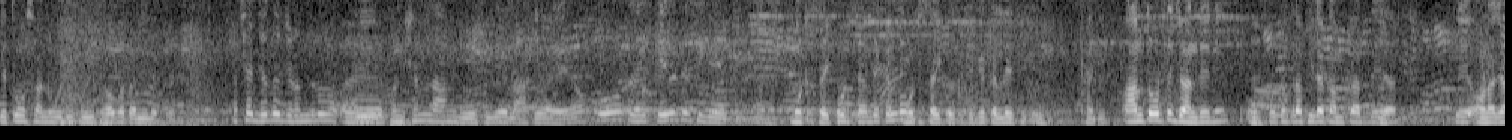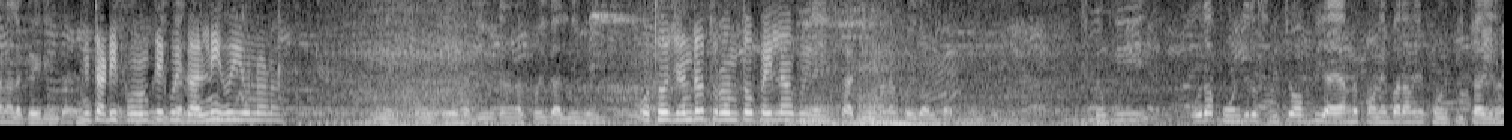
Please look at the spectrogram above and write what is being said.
ਕਿਤੋਂ ਸਾਨੂੰ ਉਹਦੀ ਕੋਈ ਥਾਂ ਪਤਾ ਨਹੀਂ ਲੱਗਿਆ। ਅੱਛਾ ਜਦੋਂ ਜਲੰਧਰੋਂ ਫੰਕਸ਼ਨ ਲਾਉਣ ਗਏ ਸੀਗੇ ਲਾ ਕੇ ਆਏ ਆ ਉਹ ਅਹ, ਕਿਹਦੇ ਤੇ ਸੀਗੇ? ਅਹ, ਮੋਟਰਸਾਈਕਲ। ਮੋਟਰਸਾਈਕਲ ਤੇ ਇਕੱਲੇ? ਮੋਟਰਸਾਈਕਲ ਤੇ ਸੀਗੇ ਇਕੱਲੇ ਸੀਗੇ। ਹਾਂਜੀ। ਆਮ ਤੌਰ ਤੇ ਜਾਂਦੇ ਨੇ ਉਹ ਫੋਟੋਗ੍ਰਾਫੀ ਦਾ ਕੰਮ ਕਰਦੇ ਆ ਤੇ ਆਉਣਾ ਜਾਣਾ ਲੱਗਾ ਹੀ ਰਹਿੰਦਾ। ਨਹੀਂ ਤੁਹਾਡੀ ਫੋਨ ਤੇ ਕੋਈ ਗੱਲ ਨਹੀਂ ਹੋਈ ਉਹਨਾਂ ਨਾਲ? ਨਹੀਂ ਫੋਨ ਤੇ ਸਾਡੀ ਉਹਦੇ ਨਾਲ ਕੋਈ ਗੱਲ ਨਹੀਂ ਹੋਈ। ਉਥੋਂ ਜਲੰਧਰ ਤੁਰਨ ਤੋਂ ਪਹਿਲਾਂ ਕੋਈ? ਨਹੀਂ ਸਾਡੀ ਉਹਨਾਂ ਨਾਲ ਕੋਈ ਗੱਲਬਾਤ ਨਹੀਂ ਹੋਈ। ਕਿਉਂਕਿ ਉਹਦਾ ਫੋਨ ਜਦੋਂ ਸਵਿਚ ਆਫ ਵੀ ਆਇਆ ਮੈਂ ਪੌਣੇ 12 ਵਜੇ ਫੋਨ ਕੀਤਾ ਜਦੋਂ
